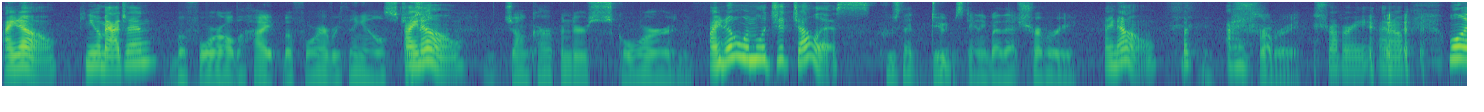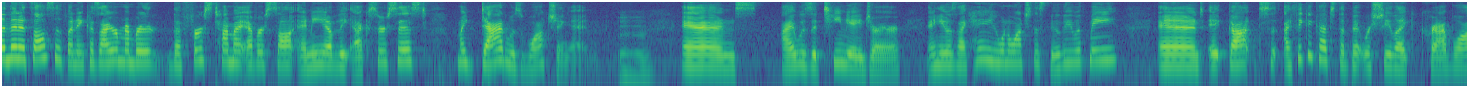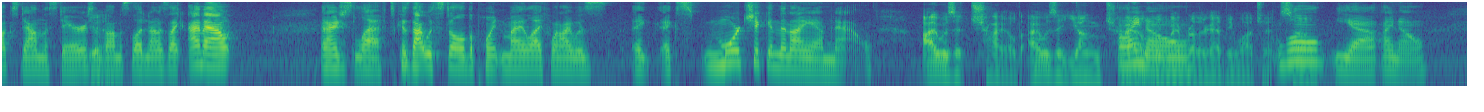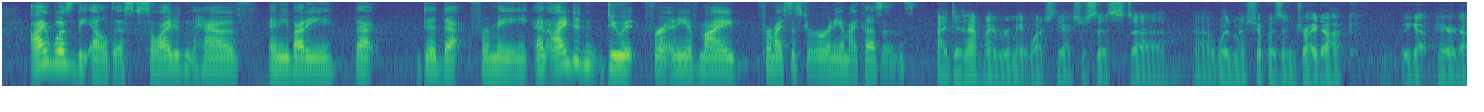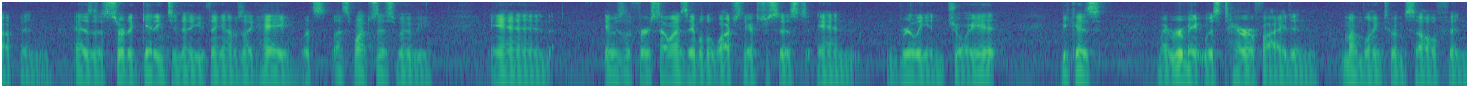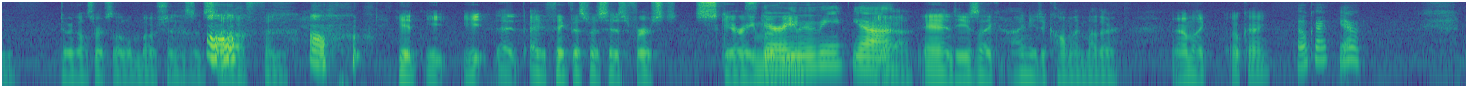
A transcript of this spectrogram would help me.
I know. Can you imagine? Before all the hype, before everything else. Just I know. John Carpenter's score, and I know. I'm legit jealous. who's that dude standing by that shrubbery? I know. But I Shrubbery. shrubbery. I know. well, and then it's also funny because I remember the first time I ever saw any of The Exorcist, my dad was watching it. Mm-hmm. And I was a teenager, and he was like, "Hey, you want to watch this movie with me?" And it got, to, I think it got to the bit where she like crab walks down the stairs and Yeah. vomits blood, and I was like, "I'm out," and I just left because that was still the point in my life when I was like, ex- more chicken than I am now. I was a child. I was a young child when my brother had me watch it. Well, so yeah, I know. I was the eldest, so I didn't have anybody that did that for me, and I didn't do it for any of my for my sister or any of my cousins. I did have my roommate watch The Exorcist uh, uh, when my ship was in dry dock. We got paired up, and as a sort of getting to know you thing, I was like, "Hey, let's let's watch this movie," and it was the first time I was able to watch The Exorcist and really enjoy it because my roommate was terrified and mumbling to himself and doing all sorts of little motions and stuff, and Oh, he had he, he I, I think this was his first scary, scary movie. movie. Yeah. Yeah. And he's like, I need to call my mother. And I'm like, okay. Okay. Yeah.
